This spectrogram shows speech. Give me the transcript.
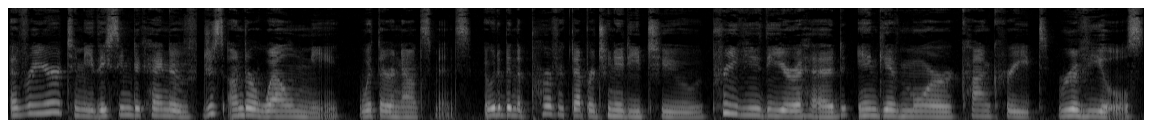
Every year, to me, they seem to kind of just underwhelm me with their announcements. It would have been the perfect opportunity to preview the year ahead and give more concrete reveals.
